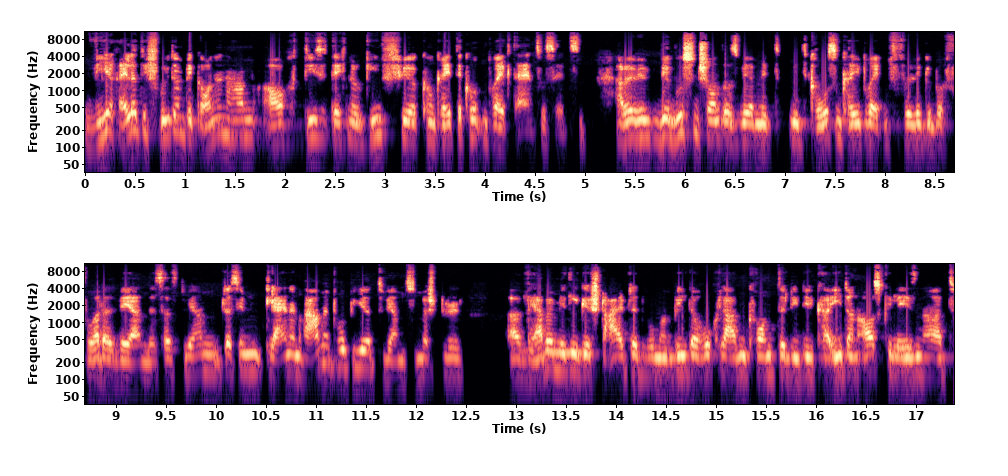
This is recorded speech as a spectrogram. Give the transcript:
wir relativ früh dann begonnen haben, auch diese Technologien für konkrete Kundenprojekte einzusetzen. Aber wir, wir wussten schon, dass wir mit, mit großen KI-Projekten völlig überfordert wären. Das heißt, wir haben das im kleinen Rahmen probiert. Wir haben zum Beispiel äh, Werbemittel gestaltet, wo man Bilder hochladen konnte, die die KI dann ausgelesen hat.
